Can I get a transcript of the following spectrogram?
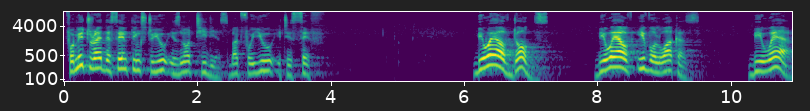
For me to write the same things to you is not tedious, but for you it is safe. Beware of dogs, beware of evil workers, beware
